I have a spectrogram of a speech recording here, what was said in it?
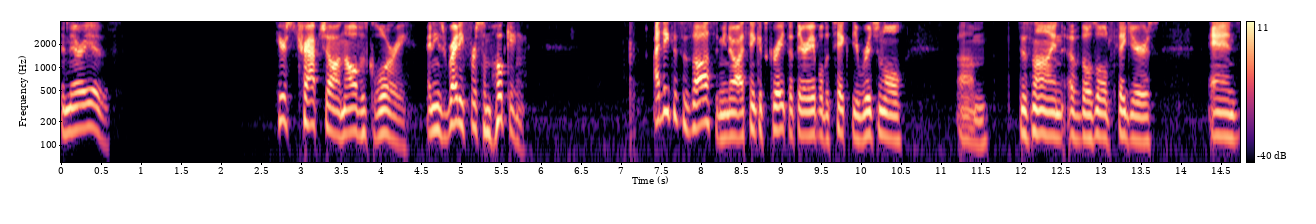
And there he is. Here's Trapjaw in all of his glory, and he's ready for some hooking. I think this is awesome. You know, I think it's great that they're able to take the original um, design of those old figures and,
